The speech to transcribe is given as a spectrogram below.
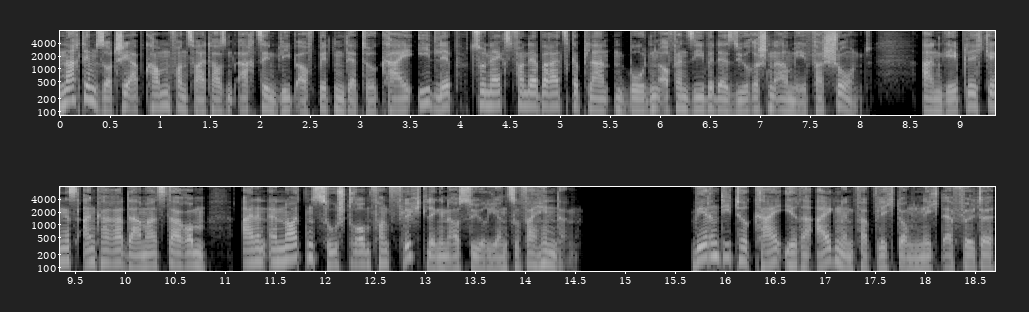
Nach dem Sochi-Abkommen von 2018 blieb auf Bitten der Türkei Idlib zunächst von der bereits geplanten Bodenoffensive der syrischen Armee verschont. Angeblich ging es Ankara damals darum, einen erneuten Zustrom von Flüchtlingen aus Syrien zu verhindern. Während die Türkei ihre eigenen Verpflichtungen nicht erfüllte,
